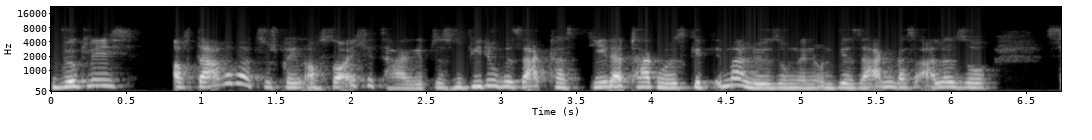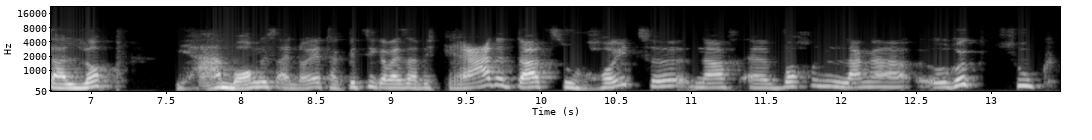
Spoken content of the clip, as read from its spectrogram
wirklich auch darüber zu sprechen, auch solche Tage gibt es. Und wie du gesagt hast, jeder Tag und es gibt immer Lösungen. Und wir sagen das alle so salopp. Ja, morgen ist ein neuer Tag. Witzigerweise habe ich gerade dazu heute nach äh, wochenlanger Rückzug,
